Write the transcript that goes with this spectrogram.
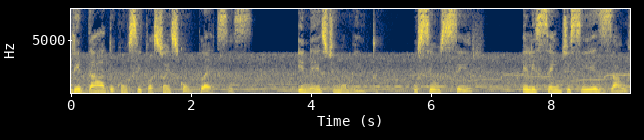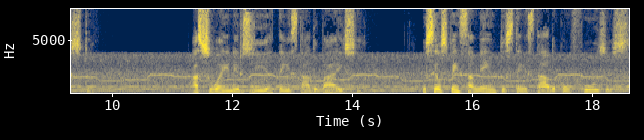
lidado com situações complexas e neste momento, o seu ser, ele sente-se exausto a sua energia tem estado baixa, os seus pensamentos têm estado confusos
